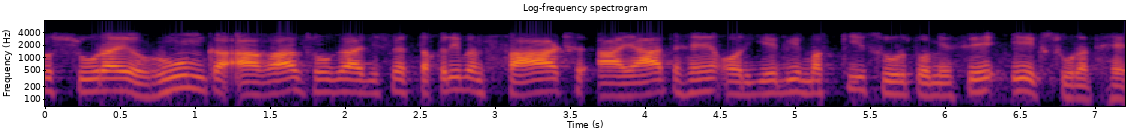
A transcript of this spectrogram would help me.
اب سورہ روم کا آغاز ہوگا جس میں تقریباً ساٹھ آیات ہیں اور یہ بھی مکی صورتوں میں سے ایک صورت ہے۔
